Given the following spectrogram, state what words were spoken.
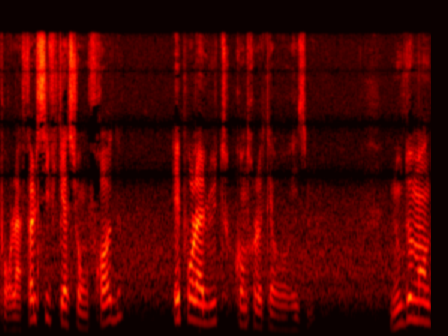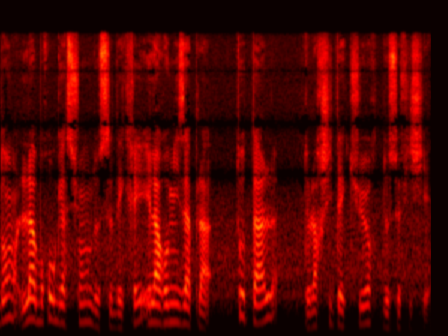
pour la falsification ou fraude et pour la lutte contre le terrorisme. Nous demandons l'abrogation de ce décret et la remise à plat totale de l'architecture de ce fichier.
